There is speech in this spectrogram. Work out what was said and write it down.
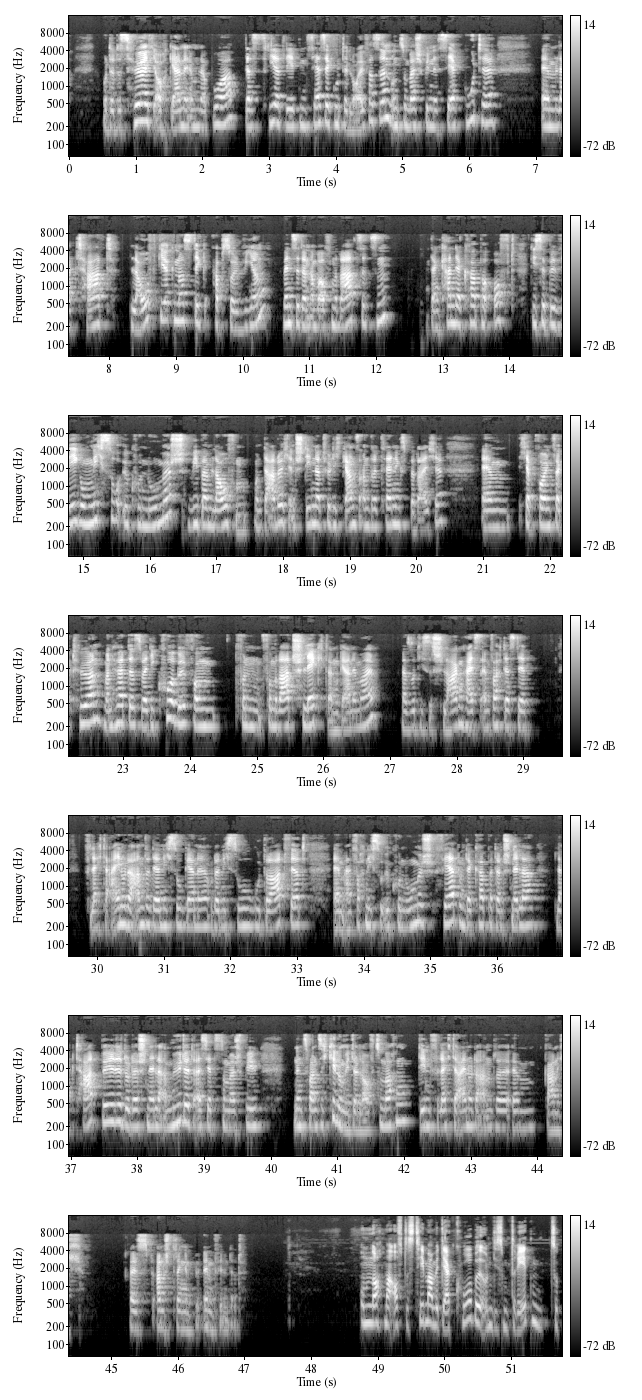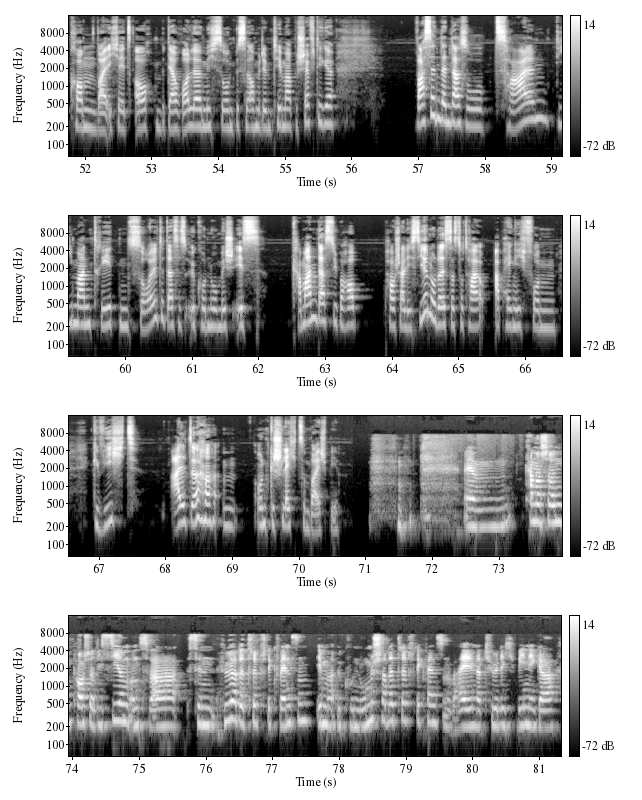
oder das höre ich auch gerne im Labor, dass Triathleten sehr, sehr gute Läufer sind und zum Beispiel eine sehr gute ähm, Laktat-Laufdiagnostik absolvieren. Wenn sie dann aber auf dem Rad sitzen, dann kann der Körper oft diese Bewegung nicht so ökonomisch wie beim Laufen. Und dadurch entstehen natürlich ganz andere Trainingsbereiche. Ähm, ich habe vorhin gesagt, hören. Man hört das, weil die Kurbel vom, vom, vom Rad schlägt dann gerne mal. Also dieses Schlagen heißt einfach, dass der vielleicht der ein oder andere, der nicht so gerne oder nicht so gut Rad fährt, ähm, einfach nicht so ökonomisch fährt und der Körper dann schneller Laktat bildet oder schneller ermüdet als jetzt zum Beispiel einen 20-Kilometer-Lauf zu machen, den vielleicht der ein oder andere ähm, gar nicht als anstrengend empfindet. Um nochmal auf das Thema mit der Kurbel und diesem Treten zu kommen, weil ich ja jetzt auch mit der Rolle mich so ein bisschen auch mit dem Thema beschäftige. Was sind denn da so Zahlen, die man treten sollte, dass es ökonomisch ist? Kann man das überhaupt pauschalisieren oder ist das total abhängig von Gewicht, Alter, und Geschlecht zum Beispiel? ähm, kann man schon pauschalisieren und zwar sind höhere Trittfrequenzen immer ökonomischere Trittfrequenzen, weil natürlich weniger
